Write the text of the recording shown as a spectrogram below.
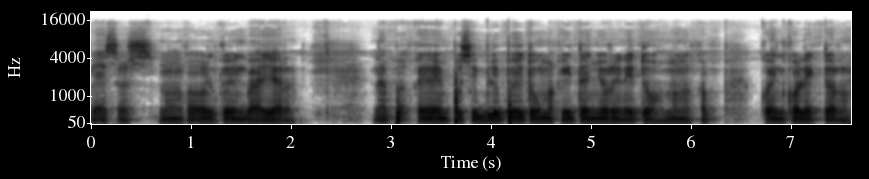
pesos mga ka-old coin buyer. Napa, kaya imposible po itong makita nyo rin ito mga coin collector.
